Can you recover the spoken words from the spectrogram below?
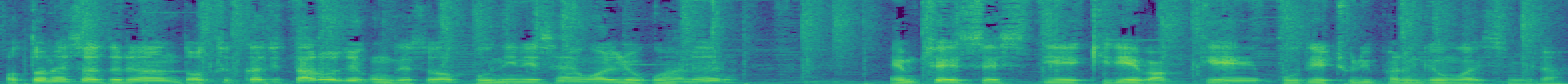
어떤 회사들은 너트까지 따로 제공돼서 본인이 사용하려고 하는 M2 SSD의 길이에 맞게 보드에 조립하는 경우가 있습니다.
